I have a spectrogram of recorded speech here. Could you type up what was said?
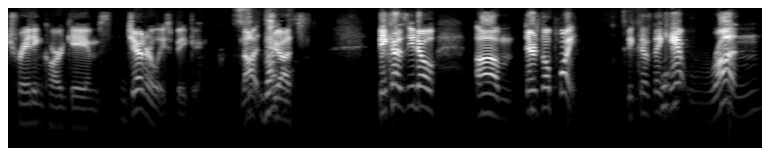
trading card games generally speaking. Not That- just because you know um there's no point because they can't run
